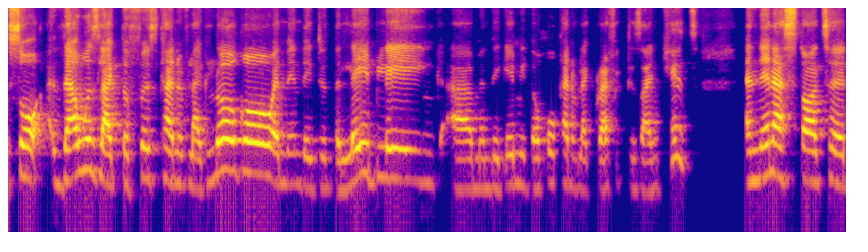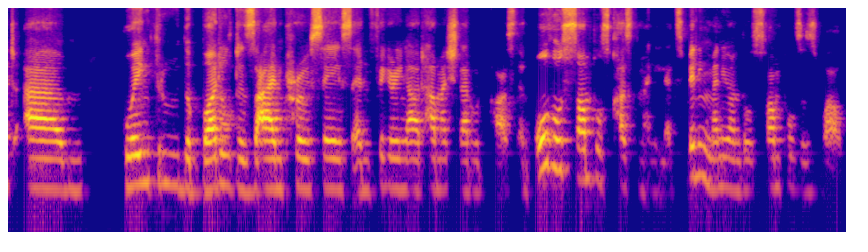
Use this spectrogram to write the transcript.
so that was like the first kind of like logo, and then they did the labeling, um, and they gave me the whole kind of like graphic design kit. And then I started um, going through the bottle design process and figuring out how much that would cost. And all those samples cost money, like spending money on those samples as well.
